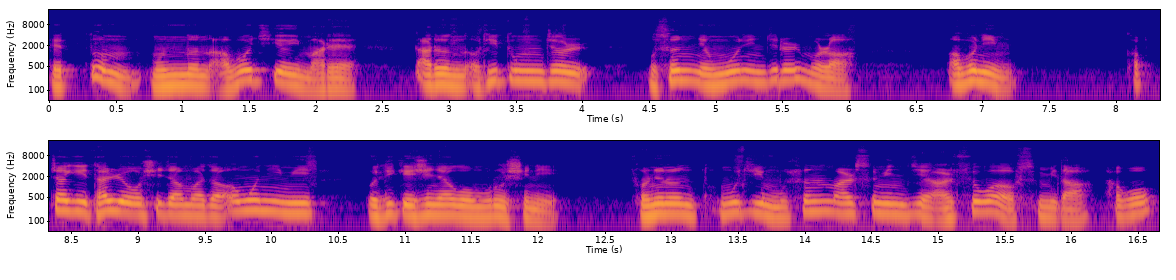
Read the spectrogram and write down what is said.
대뜸 묻는 아버지의 말에 딸은 어리둥절 무슨 영문인지를 몰라 아버님 갑자기 달려오시자마자 어머님이 어디 계시냐고 물으시니 소녀는 도무지 무슨 말씀인지 알 수가 없습니다 하고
